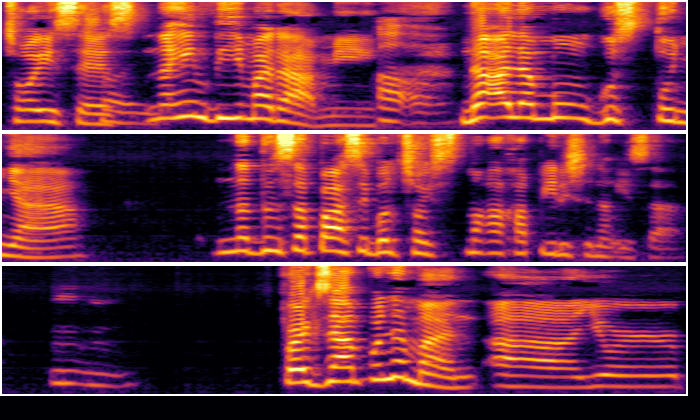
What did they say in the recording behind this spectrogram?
choices Choice. na hindi marami, Oo. na alam mong gusto niya, na dun sa possible choices, makakapili siya ng isa. Mm-mm. For example naman, uh, your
